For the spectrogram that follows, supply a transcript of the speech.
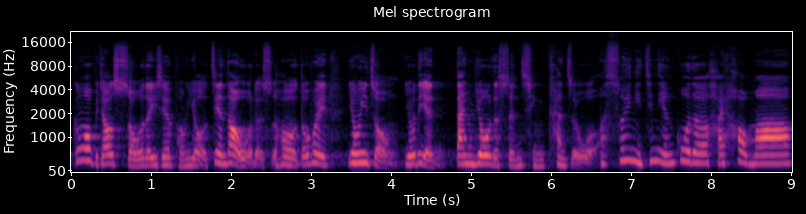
跟我比较熟的一些朋友见到我的时候，都会用一种有点担忧的神情看着我。所以你今年过得还好吗？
